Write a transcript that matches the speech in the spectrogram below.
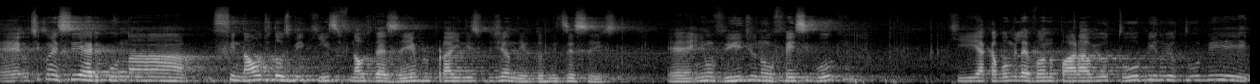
É, eu te conheci, Érico, na final de 2015, final de dezembro para início de janeiro de 2016. É, em um vídeo no Facebook que acabou me levando para o YouTube e no YouTube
